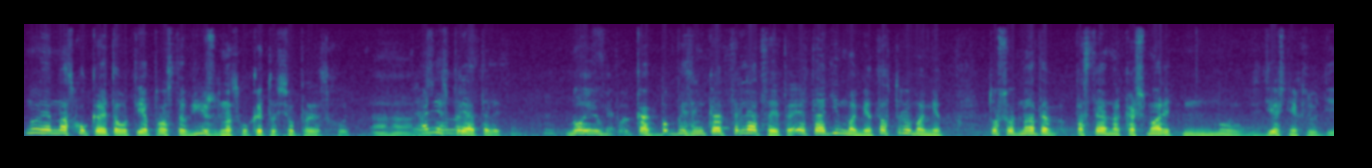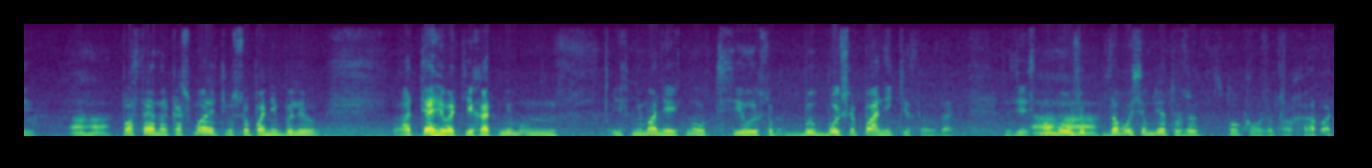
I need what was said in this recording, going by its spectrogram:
ну, насколько это вот я просто вижу, насколько это все происходит. ага. Они спрятались. Ну и как бы быстренько отстреляться это, это один момент. А второй момент, то, что надо постоянно кошмарить ну, здешних людей. Ага. Постоянно кошмарить, чтобы они были, оттягивать их от их внимания, их ну, силы, чтобы был больше паники создать здесь. Но мы уже Ага. за 8 лет уже столько уже прохавали.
